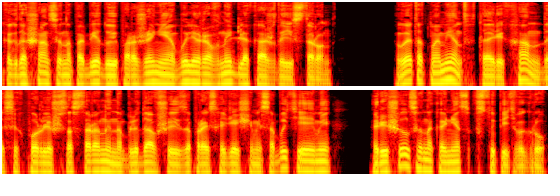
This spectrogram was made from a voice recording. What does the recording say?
когда шансы на победу и поражение были равны для каждой из сторон. В этот момент Тарик Хан, до сих пор лишь со стороны наблюдавший за происходящими событиями, решился наконец вступить в игру.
